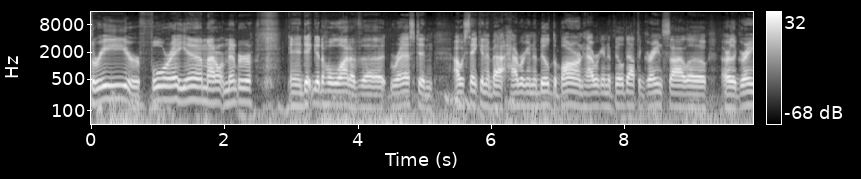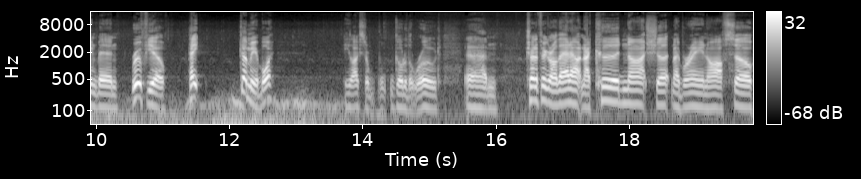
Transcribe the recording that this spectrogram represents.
3 or 4 a.m. I don't remember and didn't get a whole lot of uh, rest. And I was thinking about how we're going to build the barn how we're going to build out the grain silo or the grain bin. Rufio hey come here boy. He likes to go to the road. Um, trying to figure all that out and I could not shut my brain off. So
